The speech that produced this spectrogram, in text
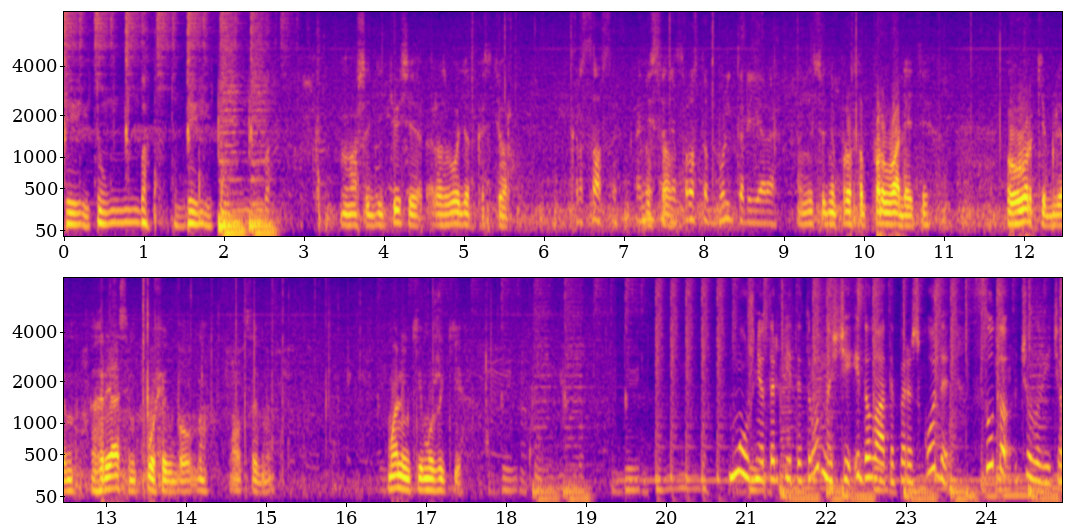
diri tumba, diri Наши дитюси разводят костер. Красавцы. Они Красавцы. сегодня просто бультерьеры. Они сегодня просто порвали эти горки, блин, грязь им пофиг был, ну, молодцы, блин. Маленькие мужики. Мужньо терпіти труднощі і долати перешкоди суто чоловіча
